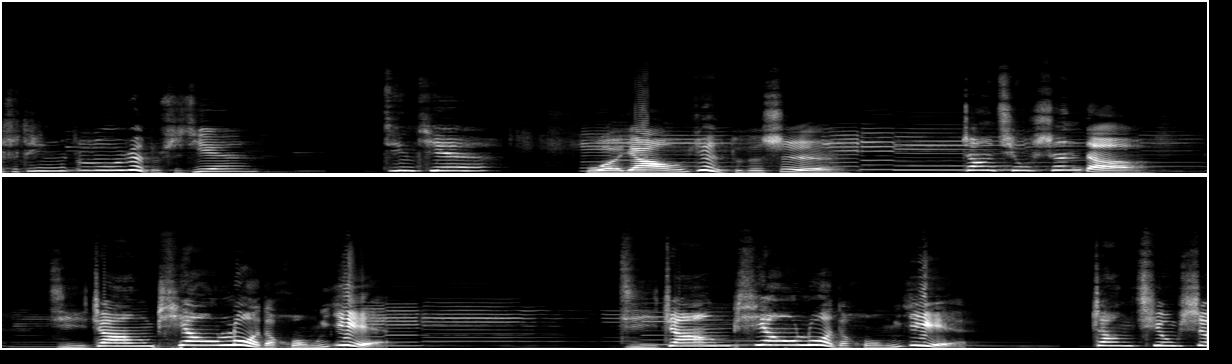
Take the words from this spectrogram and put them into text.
欢迎收听嘟嘟阅读时间。今天我要阅读的是张秋生的《几张飘落的红叶》。几张飘落的红叶，张秋生。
